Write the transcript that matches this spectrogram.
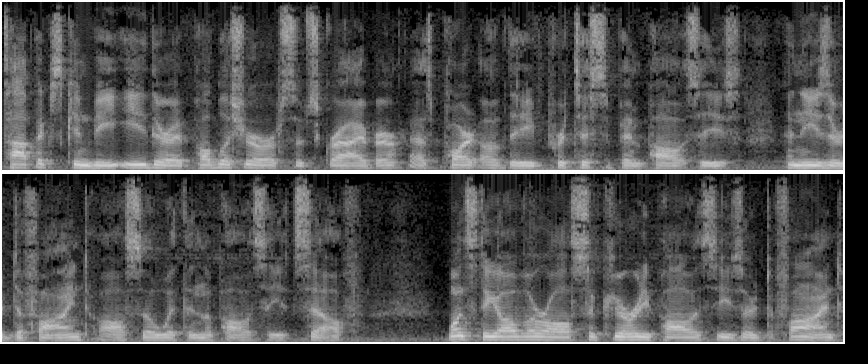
Topics can be either a publisher or a subscriber as part of the participant policies, and these are defined also within the policy itself. Once the overall security policies are defined,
